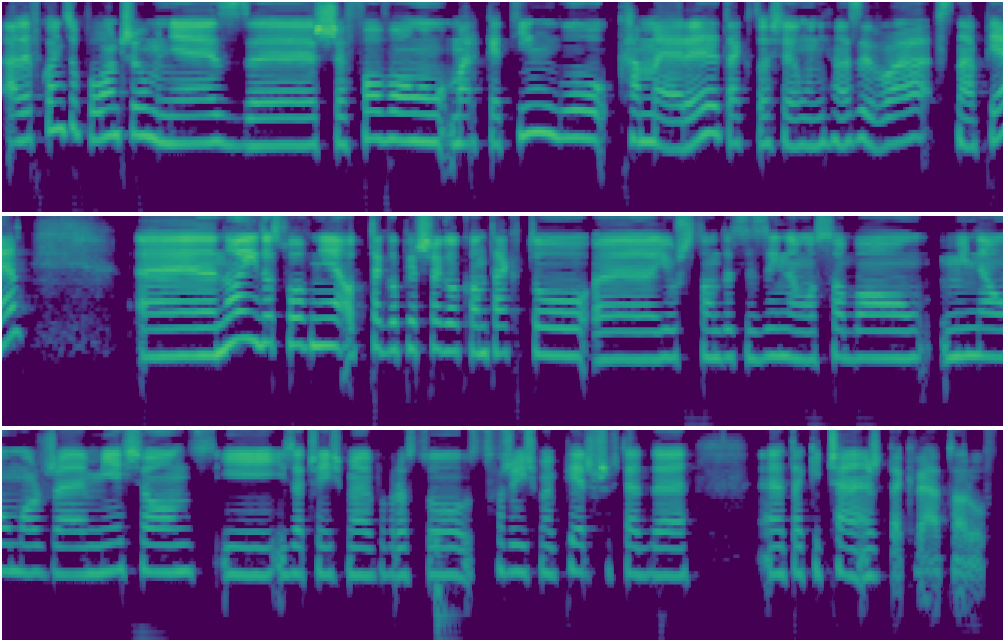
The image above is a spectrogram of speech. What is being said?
ale w końcu połączył mnie z szefową marketingu kamery, tak to się u nich nazywa w Snapie. E, no i dosłownie od tego pierwszego kontaktu e, już z tą decyzyjną osobą minął może miesiąc i, i zaczęliśmy po prostu, stworzyliśmy pierwszy wtedy e, taki challenge dla kreatorów.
